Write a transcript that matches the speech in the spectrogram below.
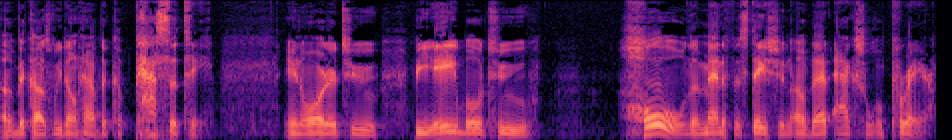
uh, because we don't have the capacity in order to be able to hold the manifestation of that actual prayer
